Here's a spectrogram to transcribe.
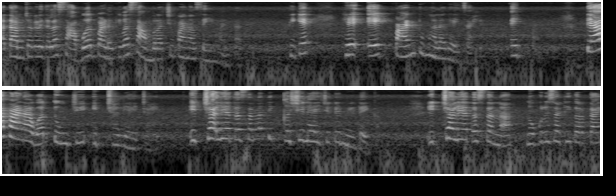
आता आमच्याकडे त्याला साबर पानं किंवा सांबराची पानं असेही म्हणतात. ठीक आहे? हे एक पान तुम्हाला घ्यायचं आहे. एक पान. त्या पानावर तुमची इच्छा लिहायची आहे. इच्छा लिहित असताना ती कशी लिहायची ते नीट ऐका. इच्छा लिहित असताना नोकरीसाठी करताय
